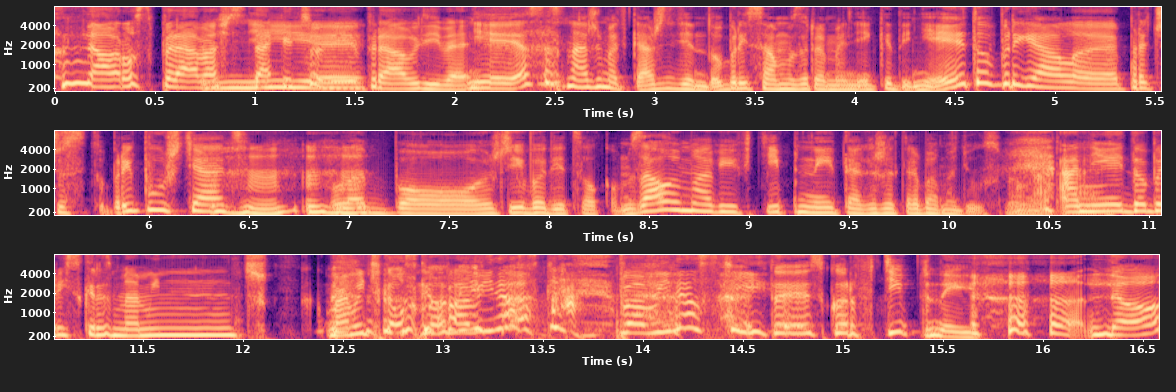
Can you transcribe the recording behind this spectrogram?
narozprávaš nie. také, čo nie je pravdivé. Nie, ja sa snažím mať každý deň dobrý, samozrejme niekedy nie je dobrý, ale prečo si to pripúšťať? Uh-huh, uh-huh. Lebo život je celkom zaujímavý, vtipný, takže treba mať úsmev na tvári. A nie je dobrý skrz maminč... mamičkovské povinnosti? povinnosti? To je skôr vtipný. no,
